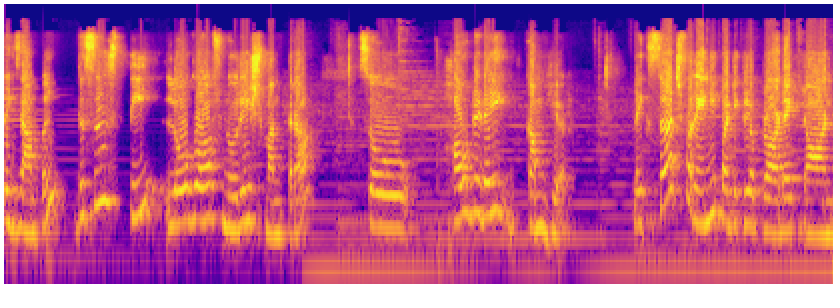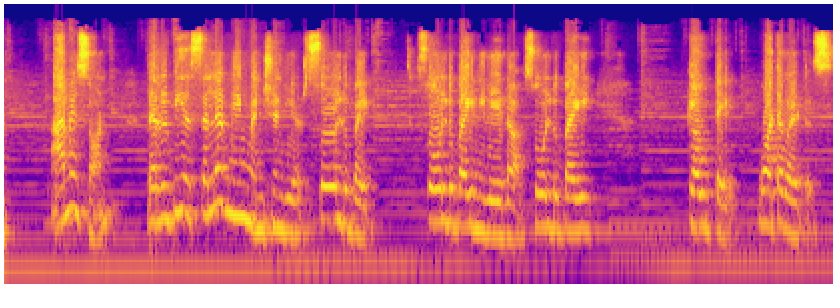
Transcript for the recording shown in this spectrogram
Example, this is the logo of Nourish Mantra. So, how did I come here? Like, search for any particular product on Amazon. There will be a seller name mentioned here, sold by, sold by Nivetha, sold by Cloudtail, whatever it is.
